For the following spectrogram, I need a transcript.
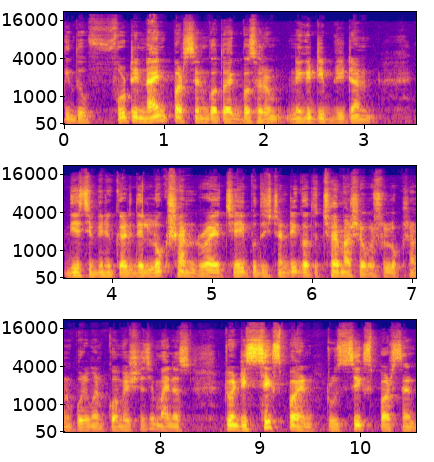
কিন্তু ফোর্টি নাইন পার্সেন্ট গত এক বছরের নেগেটিভ রিটার্ন দিয়েছে বিনিয়োগকারীদের লোকসান রয়েছে। এই প্রতিষ্ঠানটি গত ছয় মাসে অবশ্য লোকসানের পরিমাণ কমে এসেছে, minus twenty six point two six percent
